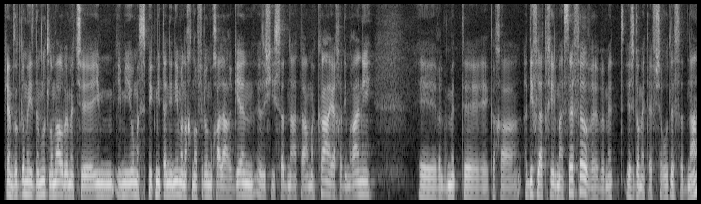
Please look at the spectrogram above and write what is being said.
כן, זאת גם ההזדמנות לומר באמת שאם יהיו מספיק מתעניינים, אנחנו אפילו נוכל לארגן איזושהי סדנת העמקה יחד עם רני, אה, אבל באמת אה, ככה עדיף להתחיל מהספר, ובאמת יש גם את האפשרות לסדנה.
